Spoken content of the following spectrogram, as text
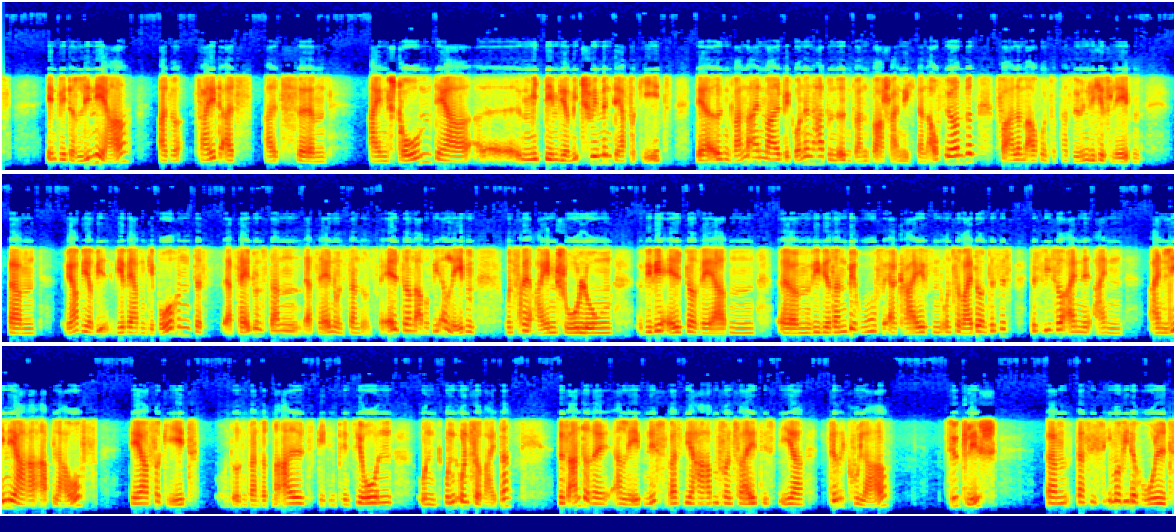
entweder linear, also Zeit als, als ähm, ein Strom, der, äh, mit dem wir mitschwimmen, der vergeht, der irgendwann einmal begonnen hat und irgendwann wahrscheinlich dann aufhören wird, vor allem auch unser persönliches Leben. Ähm, ja, wir, wir werden geboren, das erzählt uns dann, erzählen uns dann unsere Eltern, aber wir erleben unsere Einschulung, wie wir älter werden, ähm, wie wir dann Beruf ergreifen und so weiter. Und das ist, das ist wie so ein, ein, ein linearer Ablauf, der vergeht. Und irgendwann wird man alt, geht in Pension und, und, und so weiter. Das andere Erlebnis, was wir haben von Zeit, ist eher zirkular, zyklisch ähm, dass es immer wiederholt.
